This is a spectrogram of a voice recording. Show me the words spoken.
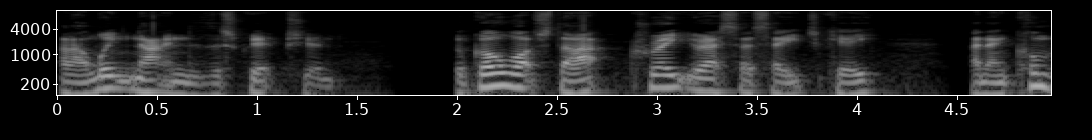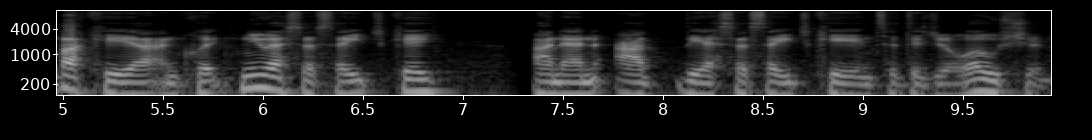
and I'll link that in the description. So go watch that, create your SSH key and then come back here and click new SSH key and then add the SSH key into DigitalOcean.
